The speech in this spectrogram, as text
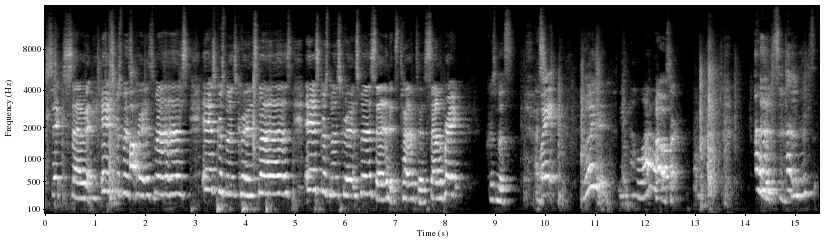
Six, seven, eight. It's Christmas, oh. Christmas. It's Christmas, Christmas. It's Christmas, Christmas, and it's time to celebrate Christmas. Wait. What? Hello? Oh, sorry.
